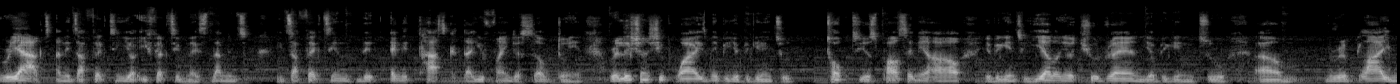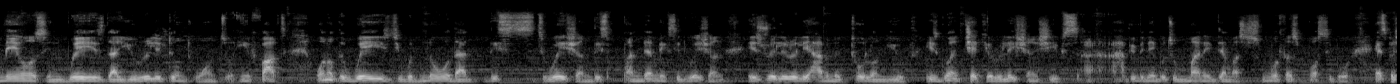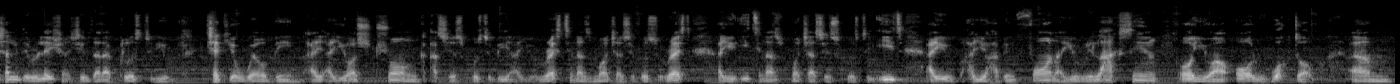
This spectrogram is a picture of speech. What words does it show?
react and it's affecting your effectiveness that means it's affecting the any task that you find yourself doing relationship wise maybe you're beginning to talk to your spouse anyhow. You begin to yell on your children. You're beginning to um, reply mails in ways that you really don't want to. In fact, one of the ways you would know that this situation, this pandemic situation, is really, really having a toll on you is go and check your relationships. Uh, have you been able to manage them as smooth as possible, especially the relationships that are close to you? Check your well being. Are, are you as strong as you're supposed to be? Are you resting as much as you're supposed to rest? Are you eating as much as you're supposed to eat? Are you are you having fun? Are you relaxing? Or you are all worked up? Um,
